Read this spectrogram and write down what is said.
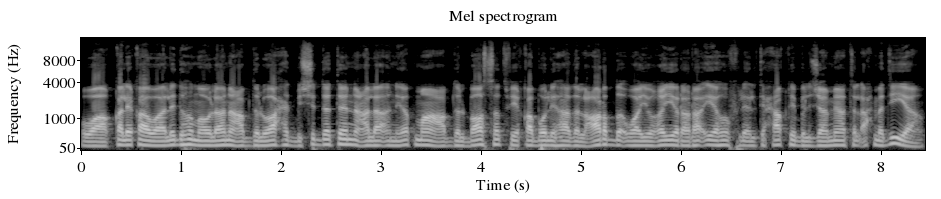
وقلق والده مولانا عبد الواحد بشدة على أن يطمع عبد الباسط في قبول هذا العرض ويغير رأيه في الالتحاق بالجامعة الأحمدية.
